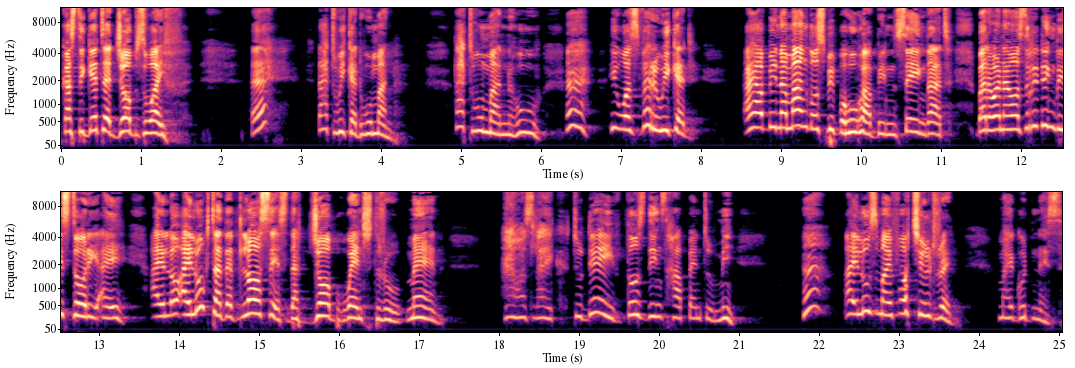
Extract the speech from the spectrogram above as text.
castigated Job's wife. Eh? That wicked woman. That woman who, eh, he was very wicked. I have been among those people who have been saying that. But when I was reading this story, I, I, lo- I looked at the losses that Job went through. Man. I was like, today, those things happen to me. Huh? I lose my four children. My goodness.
